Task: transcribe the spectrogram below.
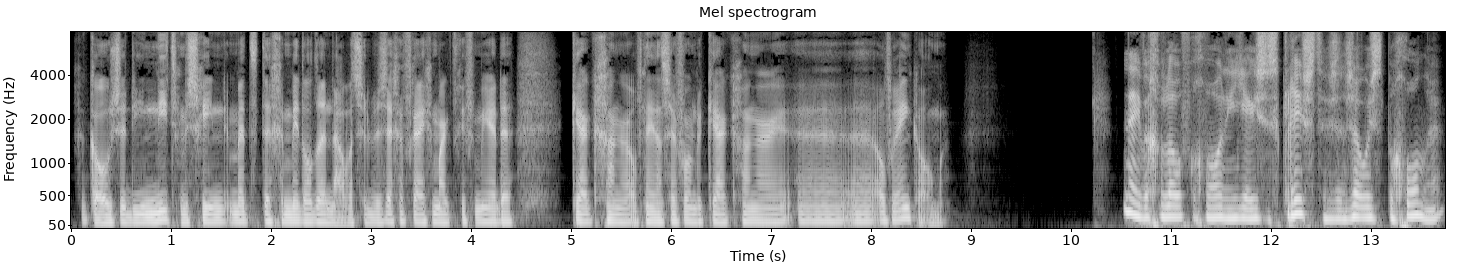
gekozen die niet misschien met de gemiddelde, nou wat zullen we zeggen, vrijgemaakt gereformeerde kerkganger of Nederlands hervormde kerkganger eh, eh, overeenkomen. Nee, we geloven gewoon in Jezus Christus. En zo is het begonnen.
